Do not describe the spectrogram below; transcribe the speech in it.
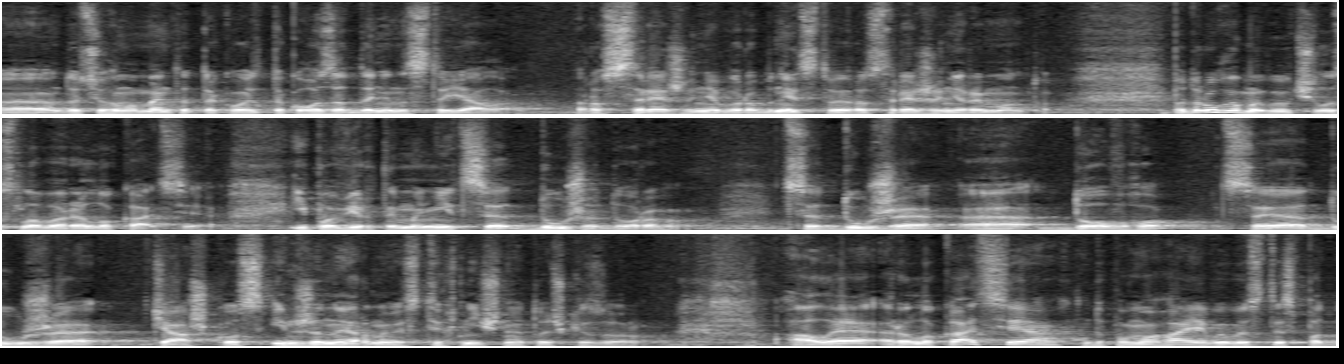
е, до цього моменту такого такого завдання не стояло. Розсередження виробництва і розсередження ремонту. По-друге, ми вивчили слово релокація. І повірте мені, це дуже дорого, це дуже е, довго, це дуже тяжко з інженерної, з технічної точки зору. Але релокація допомагає вивести з-під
